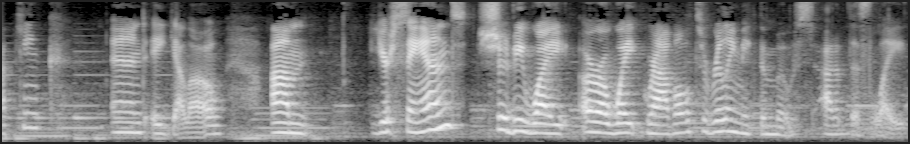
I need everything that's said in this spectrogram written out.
a pink, and a yellow. Um, your sand should be white or a white gravel to really make the most out of this light.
